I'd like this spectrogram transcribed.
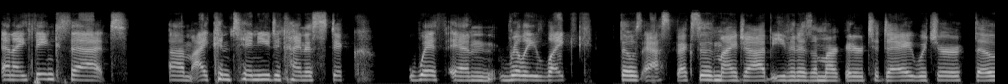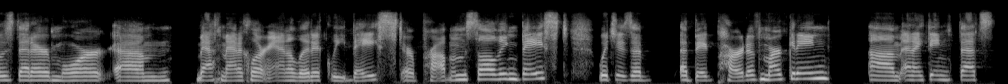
and I think that um, I continue to kind of stick with and really like those aspects of my job, even as a marketer today, which are those that are more um, mathematical or analytically based or problem solving based, which is a, a big part of marketing. Um, and I think that's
